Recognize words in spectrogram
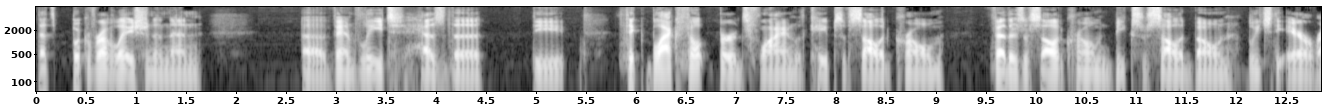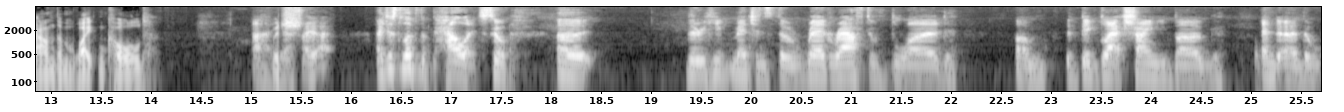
That's Book of Revelation, and then uh, Van Vliet has the the thick black felt birds flying with capes of solid chrome, feathers of solid chrome, and beaks of solid bone. Bleach the air around them white and cold. Uh, Which- yes, I, I- just love the palette. So uh, there he mentions the red raft of blood, um, the big black shiny bug, and uh, the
